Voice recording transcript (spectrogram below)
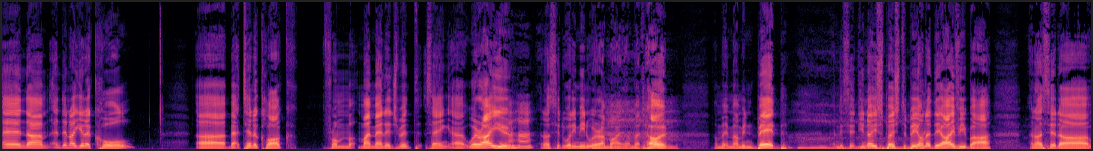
and um, and then I get a call uh, about ten o'clock from my management saying, uh, "Where are you?" Uh-huh. And I said, "What do you mean? Where am I? I'm at home. I'm in, I'm in bed." And they said, "You know, you're supposed to be on at the Ivy Bar." And I said, uh,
